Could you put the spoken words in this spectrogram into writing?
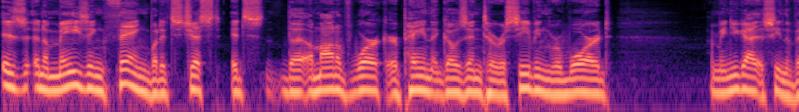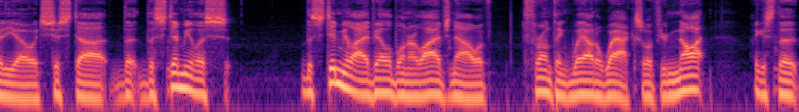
is an amazing thing, but it's just it's the amount of work or pain that goes into receiving reward. I mean, you guys have seen the video. It's just uh, the the stimulus, the stimuli available in our lives now have thrown things way out of whack. So if you're not, I guess the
